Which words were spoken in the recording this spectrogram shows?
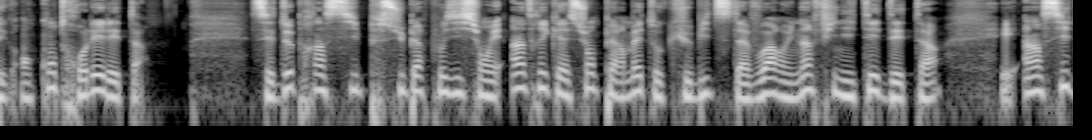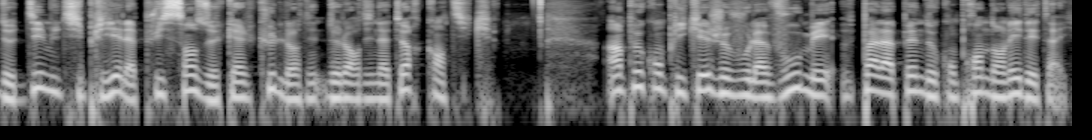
et en contrôler l'état. Ces deux principes, superposition et intrication, permettent aux qubits d'avoir une infinité d'états et ainsi de démultiplier la puissance de calcul de l'ordinateur quantique. Un peu compliqué, je vous l'avoue, mais pas la peine de comprendre dans les détails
